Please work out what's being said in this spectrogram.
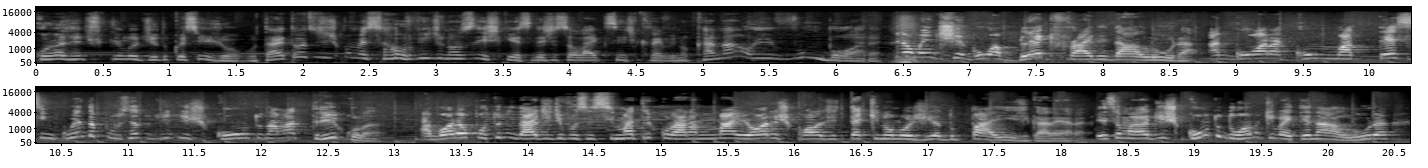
quando a gente fica iludido com esse jogo, tá? Então antes de começar o vídeo, não se esqueça, deixa seu like, se inscreve no canal e vambora. Finalmente chegou a Black Friday da Alura, agora com até 50% de desconto na matrícula. Agora é a oportunidade de você se matricular na maior escola de tecnologia do país, galera. Esse é o maior desconto do ano que vai ter na Alura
